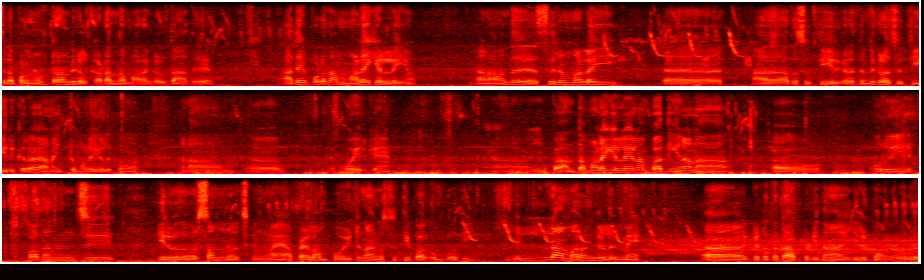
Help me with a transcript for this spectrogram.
சில பல நூற்றாண்டுகள் கடந்த மரங்கள் தான் அது. அதே போல் தான் மலைகள்லையும் நான் வந்து சிறுமலை அதை சுற்றி இருக்கிற திண்டுக்கலை சுற்றி இருக்கிற அனைத்து மலைகளுக்கும் நான் போயிருக்கேன். இப்போ அந்த மலைகள்லாம் பார்த்தீங்கன்னா நான் ஒரு பதினஞ்சு இருபது வருஷம்னு வச்சுக்கோங்களேன். அப்போ எல்லாம் போயிட்டு நாங்கள் சுற்றி பார்க்கும்போது எல்லா மரங்களுமே கிட்டத்தட்ட அப்படி தான் இருக்கும். ஒரு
